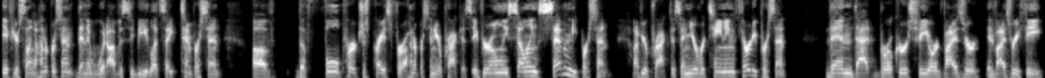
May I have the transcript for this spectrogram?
If you're selling 100%, then it would obviously be, let's say 10% of the full purchase price for 100% of your practice. If you're only selling 70% of your practice and you're retaining 30%, then that broker's fee or advisor advisory fee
